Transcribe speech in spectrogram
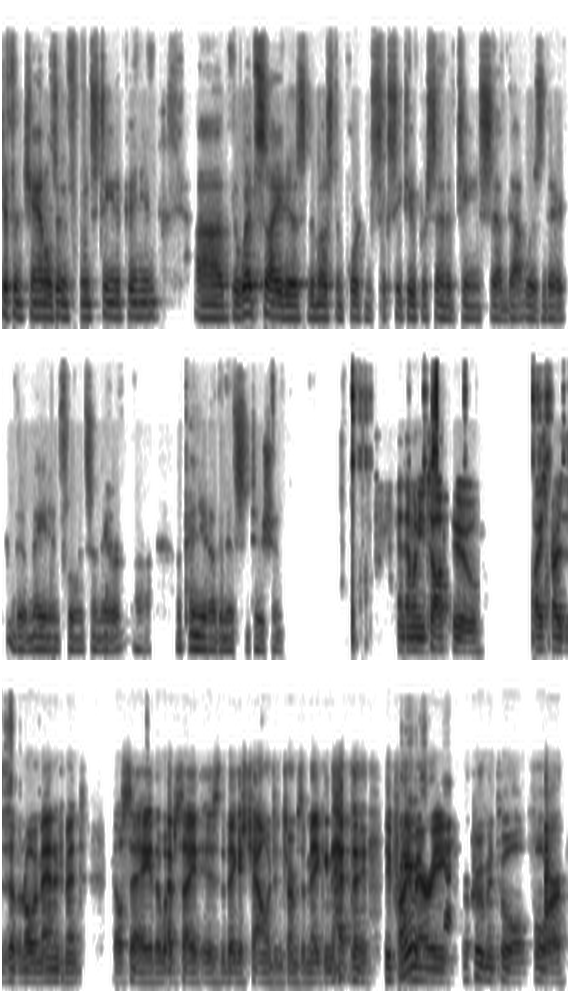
different channels influence teen opinion, uh, the website is the most important. Sixty-two percent of teens said that was their the main influence in their uh, opinion of an institution. And then when you talk to vice presidents of enrollment management, they'll say the website is the biggest challenge in terms of making that the, the primary yeah. recruitment tool for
